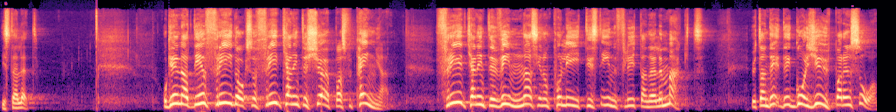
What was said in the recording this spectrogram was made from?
istället. Och grejen är att det är en frid också, frid kan inte köpas för pengar. Frid kan inte vinnas genom politiskt inflytande eller makt. Utan det, det går djupare än så.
